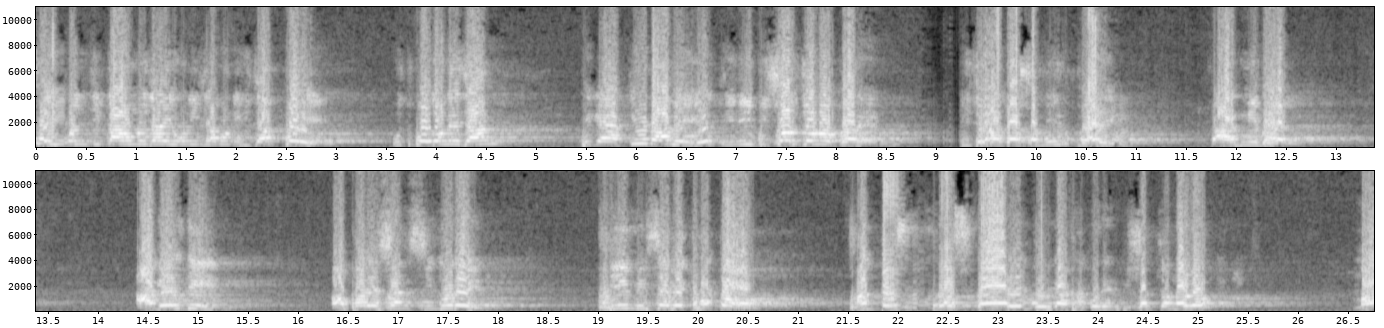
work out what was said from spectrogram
সেই পঞ্জিকা অনুযায়ী উনি যেমন হিজাব করে উদ্বোধনে যান ঠিক একইভাবে তিনি বিসর্জন করেন বিজয়া দশমীর পরে, কার্নিভ্যাল। আগের দিন অপারেশন সিঁদুরের থিম হিসেবে খ্যাত শান্তসূত্র স্কোয়ারে দুর্গা ঠাকুরের বিসর্জন হল। মা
